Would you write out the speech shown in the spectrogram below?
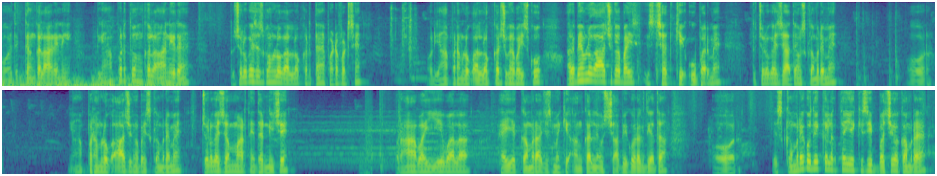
और देखते अंकल आ रहे नहीं। और यहाँ पर तो अंकल आ नहीं रहे हैं। तो चलो कैसे इसको हम लोग अनलॉक करते हैं फटाफट से। और यहाँ पर हम लोग अनलॉक कर चुके हैं भाई इसको। और अभी हम लोग आ चुके हैं भाई इस छत के ऊपर में। तो चलो कैसे जाते हैं उस कमरे में। और यहाँ पर हम लोग आ चुके हैं भाई इस कमरे में। चलो गए जम मारते हैं इधर नीचे। और हाँ भाई, ये वाला है ये कमरा जिसमें कि अंकल ने उस चाबी को रख दिया था। और इस कमरे को देख कर लगता है ये किसी बच्चे का कमरा है।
